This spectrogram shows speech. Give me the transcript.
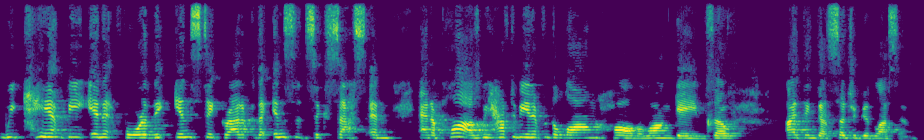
we can't be in it for the instant grat, the instant success and and applause. We have to be in it for the long haul, the long game. So, I think that's such a good lesson.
